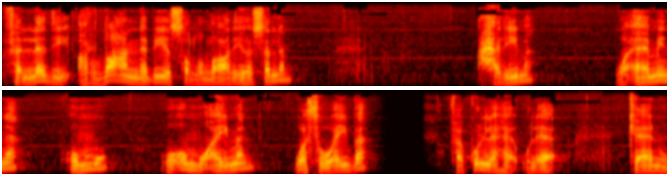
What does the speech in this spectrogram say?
فالذي أرضع النبي صلى الله عليه وسلم حليمة وآمنة أمه وأم أيمن وثويبة فكل هؤلاء كانوا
